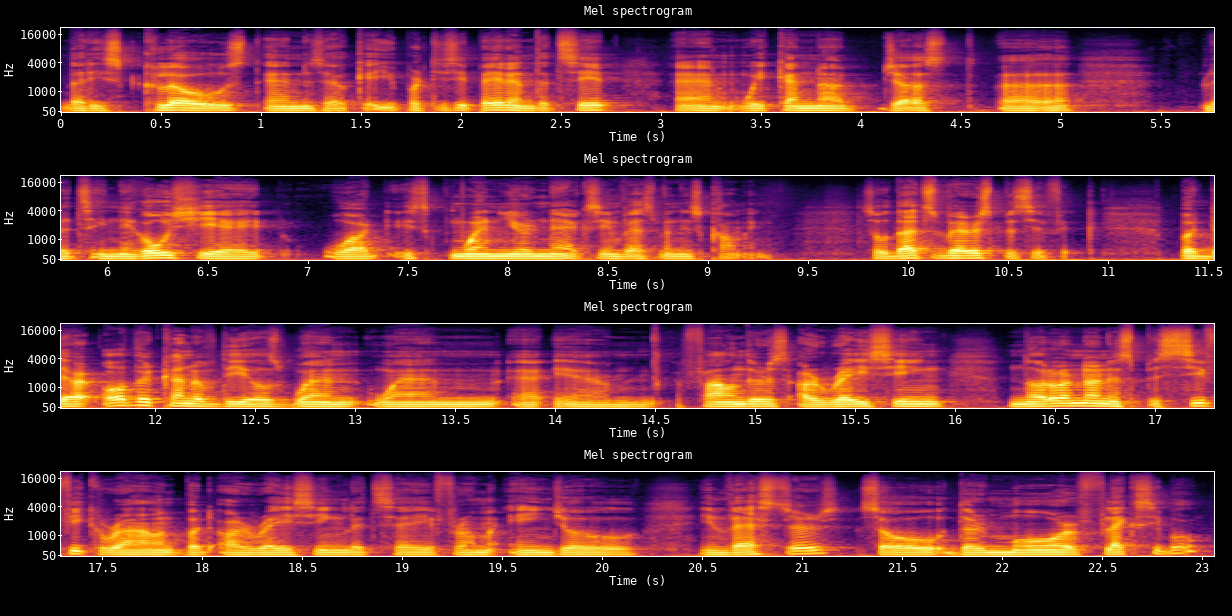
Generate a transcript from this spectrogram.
that is closed and say okay you participate and that's it. And we cannot just uh, let's say negotiate what is when your next investment is coming. So that's very specific. But there are other kind of deals when when uh, um, founders are raising not on a specific round, but are raising, let's say, from angel investors. So they're more flexible,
